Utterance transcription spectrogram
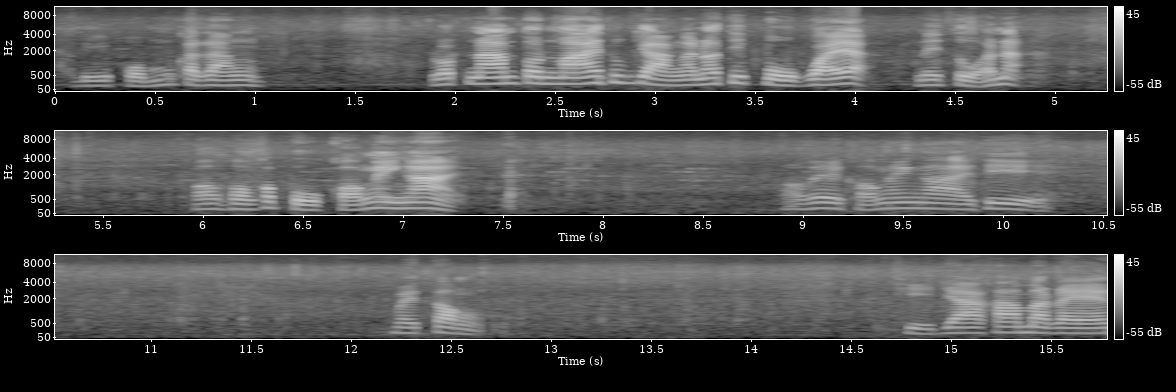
พอดีผมกำลังรดน้ำต้นไม้ทุกอย่างอะเนาะที่ปลูกไว้อะในสวนอะเพราะผมก็ปลูกของง่ายๆประเภทของง่ายๆที่ ไม่ต้อง ฉีดยาฆ่าแมลง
